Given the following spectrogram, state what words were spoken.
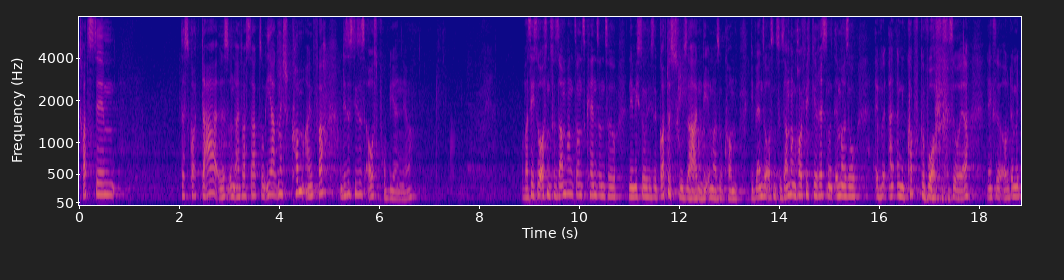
trotzdem, dass Gott da ist und einfach sagt so, ja Mensch, komm einfach. Und dieses, dieses Ausprobieren. Ja? Was ich so aus dem Zusammenhang sonst kenne, sind so, nämlich so diese Gotteszusagen, die immer so kommen. Die werden so aus dem Zusammenhang häufig gerissen und immer so an den Kopf geworfen. So, ja? denkst du, oh, damit,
